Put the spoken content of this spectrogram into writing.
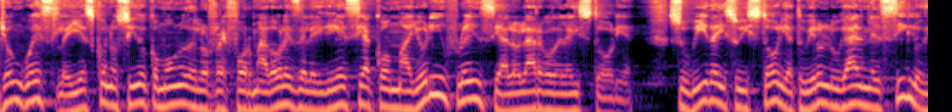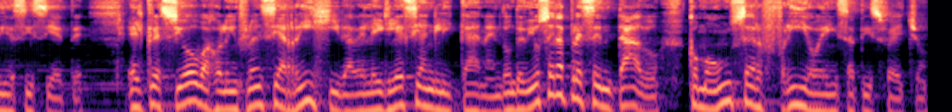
John Wesley es conocido como uno de los reformadores de la Iglesia con mayor influencia a lo largo de la historia. Su vida y su historia tuvieron lugar en el siglo XVII. Él creció bajo la influencia rígida de la Iglesia anglicana, en donde Dios era presentado como un ser frío e insatisfecho.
